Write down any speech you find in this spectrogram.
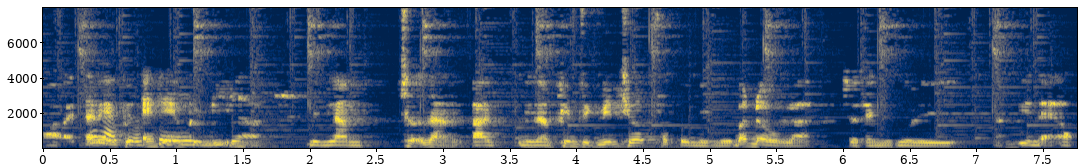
à, tại vì em, cứ, em, khi... em cứ nghĩ là mình làm trợ giảng à mình làm phiên dịch viên trước sau rồi mình mới bắt đầu là trở thành một người giảng viên đại học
